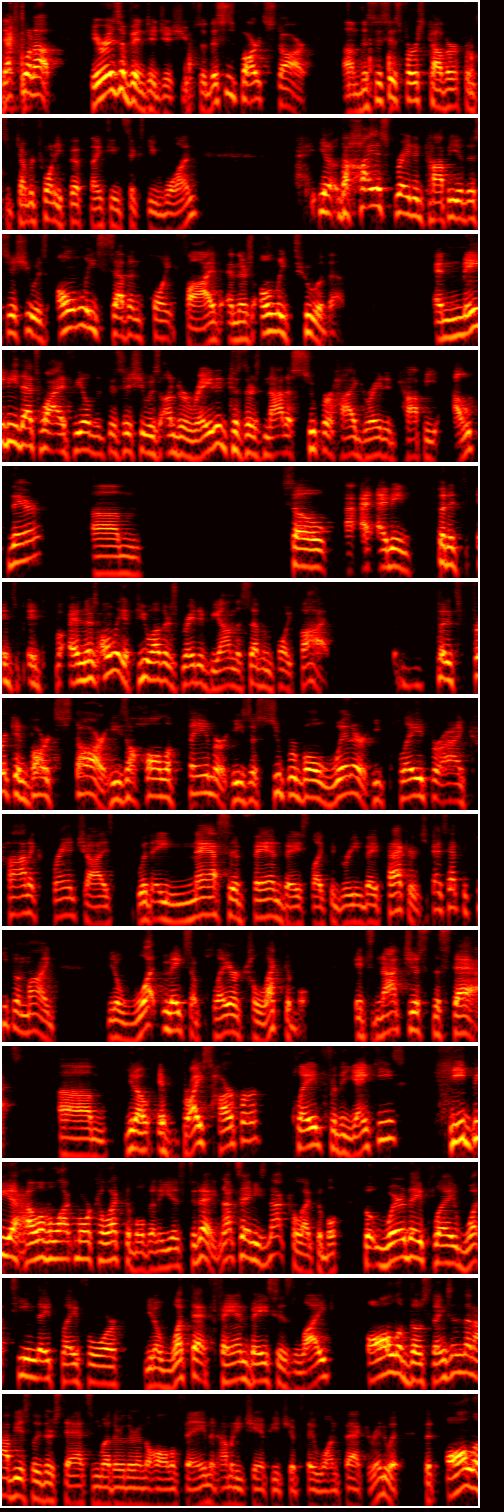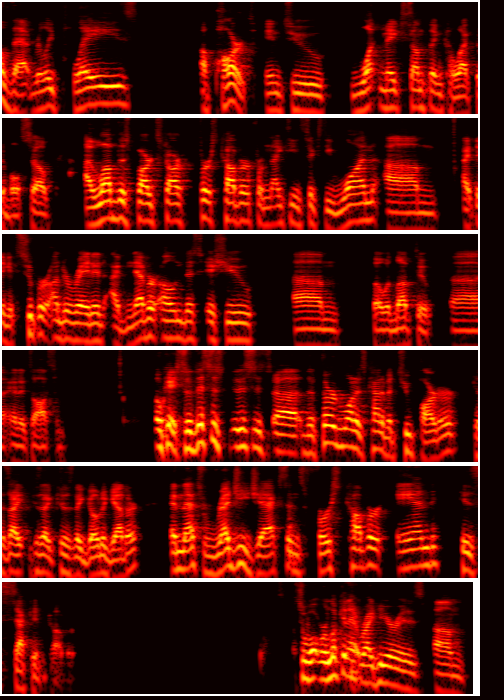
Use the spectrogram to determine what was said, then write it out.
Next one up. Here is a vintage issue. So this is Bart Starr. Um, this is his first cover from September 25th, 1961. You know, the highest graded copy of this issue is only 7.5, and there's only two of them. And maybe that's why I feel that this issue is underrated because there's not a super high graded copy out there. Um, so I, I mean, but it's it's it's and there's only a few others graded beyond the 7.5 but it's freaking Bart Starr. He's a Hall of Famer. He's a Super Bowl winner. He played for an iconic franchise with a massive fan base like the Green Bay Packers. You guys have to keep in mind, you know, what makes a player collectible? It's not just the stats. Um, you know, if Bryce Harper played for the Yankees, he'd be a hell of a lot more collectible than he is today. Not saying he's not collectible, but where they play, what team they play for, you know, what that fan base is like, all of those things. And then obviously their stats and whether they're in the Hall of Fame and how many championships they won factor into it. But all of that really plays a part into what makes something collectible. So I love this Bart Starr first cover from 1961. Um, I think it's super underrated. I've never owned this issue, um, but would love to, uh, and it's awesome. Okay, so this is this is uh, the third one is kind of a two parter because I because because they go together, and that's Reggie Jackson's first cover and his second cover. So what we're looking at right here is um,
